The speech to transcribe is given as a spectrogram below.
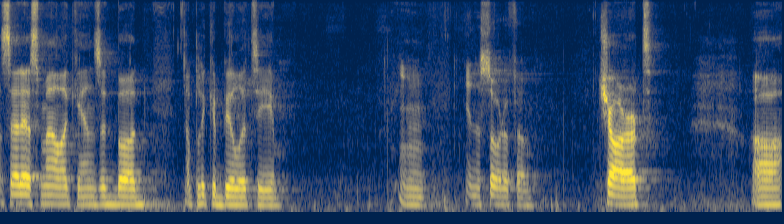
ZSmalloc and ZBud applicability um, in a sort of a chart uh,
